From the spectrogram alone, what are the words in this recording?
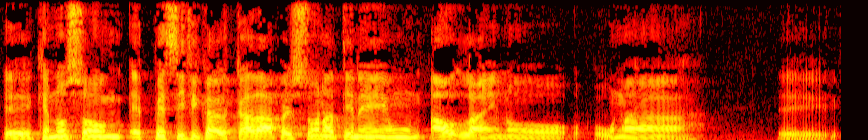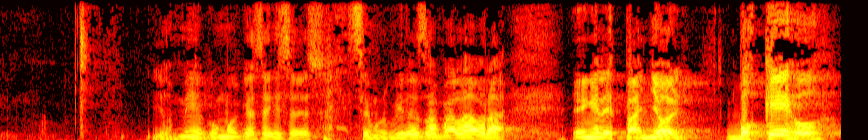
eh, que no son específicas. Cada persona tiene un outline o una... Eh, Dios mío, ¿cómo es que se dice eso? Se me olvida esa palabra en el español. Bosquejo.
